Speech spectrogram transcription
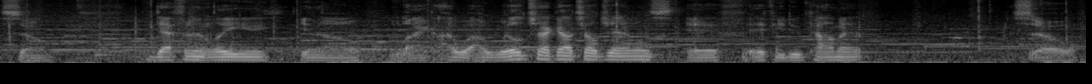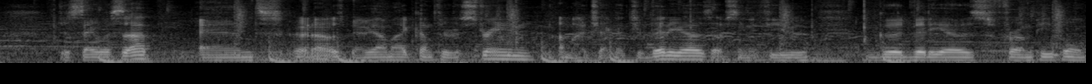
So definitely, you know, like I, I will check out y'all channels if if you do comment. So just say what's up, and who knows, maybe I might come through a stream, I might check out your videos, I've seen a few good videos from people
